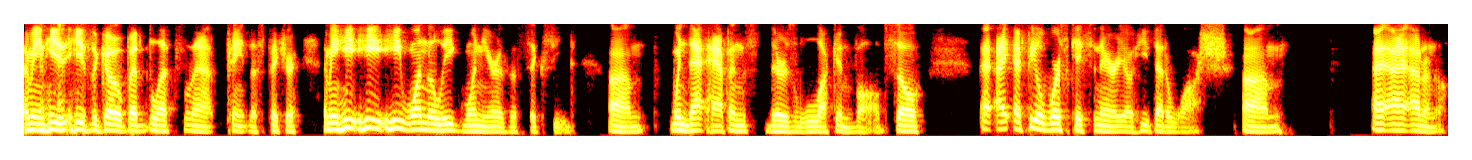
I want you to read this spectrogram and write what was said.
I mean, he's he's the goat, but let's not paint this picture. I mean, he he he won the league one year as a six seed. Um, when that happens, there's luck involved. So I, I feel worst case scenario, he's at a wash. Um, I, I, I don't know.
